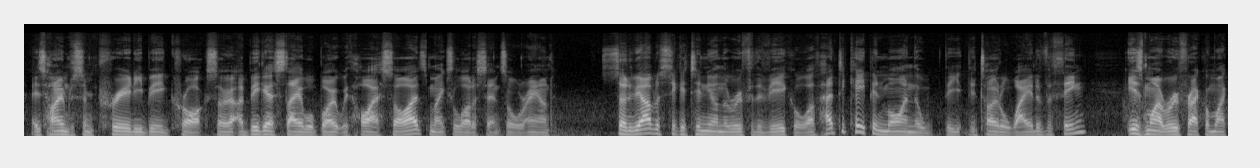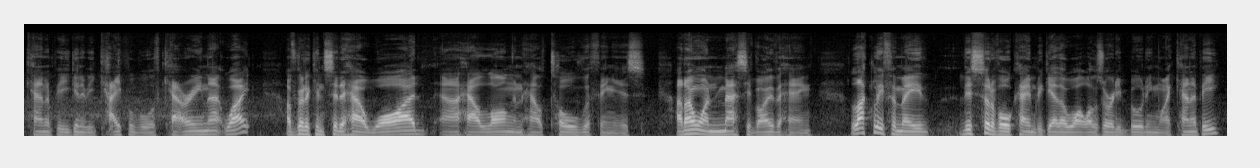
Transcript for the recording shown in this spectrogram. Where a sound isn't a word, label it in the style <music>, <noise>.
is home to some pretty big crocs. So a bigger stable boat with higher sides makes a lot of sense all around. So to be able to stick a tinny on the roof of the vehicle, I've had to keep in mind the, the, the total weight of the thing. Is my roof rack or my canopy going to be capable of carrying that weight? I've got to consider how wide, uh, how long and how tall the thing is. I don't want massive overhang. Luckily for me, this sort of all came together while I was already building my canopy.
